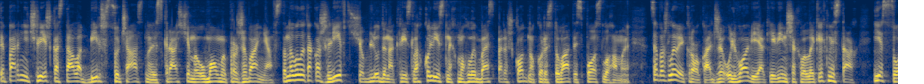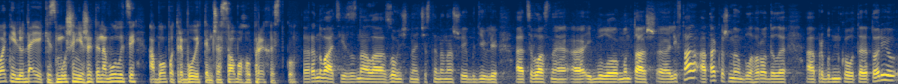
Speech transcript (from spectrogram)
Тепер нічліжка стала більш сучасною з кращими умовами проживання. Встановили також ліфт, щоб люди на кріслах колісних могли безперешкодно користуватись послугами. Це важливий крок, адже у Львові, як і в інших великих містах, є сотні людей, які змушені жити на вулиці або потребують тимчасового прихистку. Реновації зазнала зовнішня частина нашої будівлі. Е, Це власне е, і було монтаж е, ліфта. А також ми облагородили прибудинкову територію,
